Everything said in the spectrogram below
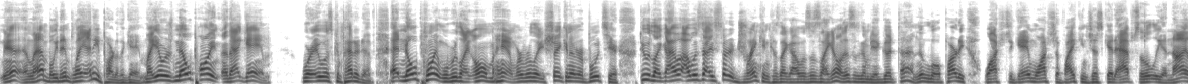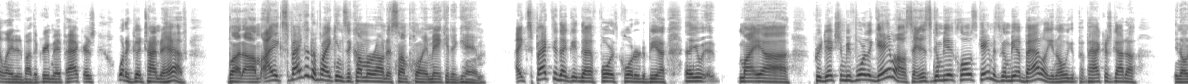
yeah, and Lambeau, he didn't play any part of the game. Like there was no point of that game where it was competitive. At no point where we're like, oh man, we're really shaking in our boots here, dude. Like I, I was, I started drinking because like I was just like, oh, this is gonna be a good time. A little party, watch the game, watch the Vikings just get absolutely annihilated by the Green Bay Packers. What a good time to have. But um, I expected the Vikings to come around at some point, make it a game. I expected that, that fourth quarter to be a my uh, prediction before the game. I'll say it's going to be a close game. It's going to be a battle. You know, the Packers got to, you know,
